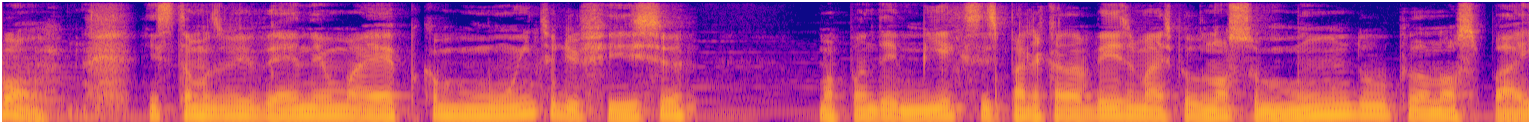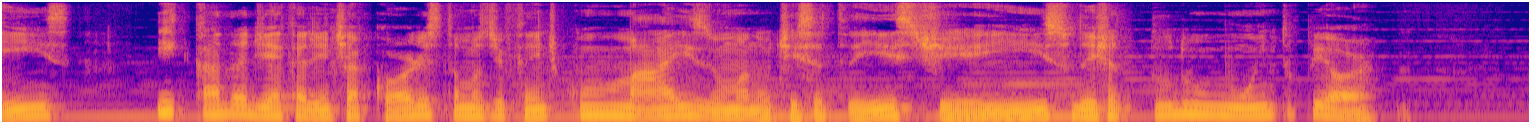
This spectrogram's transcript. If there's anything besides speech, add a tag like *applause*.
Bom, estamos vivendo em uma época muito difícil, uma pandemia que se espalha cada vez mais pelo nosso mundo, pelo nosso país, e cada dia que a gente acorda estamos de frente com mais uma notícia triste, e isso deixa tudo muito pior.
